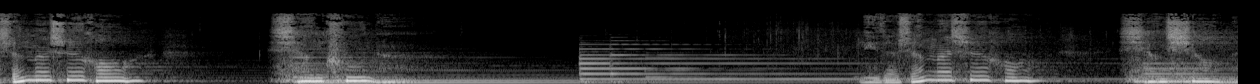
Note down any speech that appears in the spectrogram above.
什么时候想哭呢？你在什么时候想笑呢？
